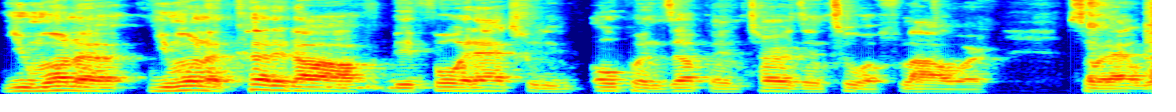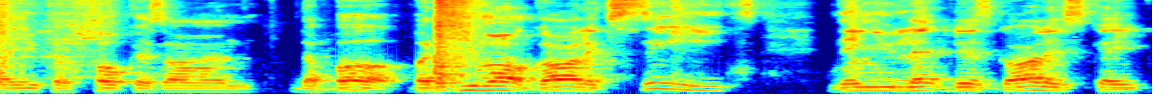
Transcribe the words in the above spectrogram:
you wanna you wanna cut it off before it actually opens up and turns into a flower, so that way you can focus on the bulb. But if you want garlic seeds, then you let this garlic scape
